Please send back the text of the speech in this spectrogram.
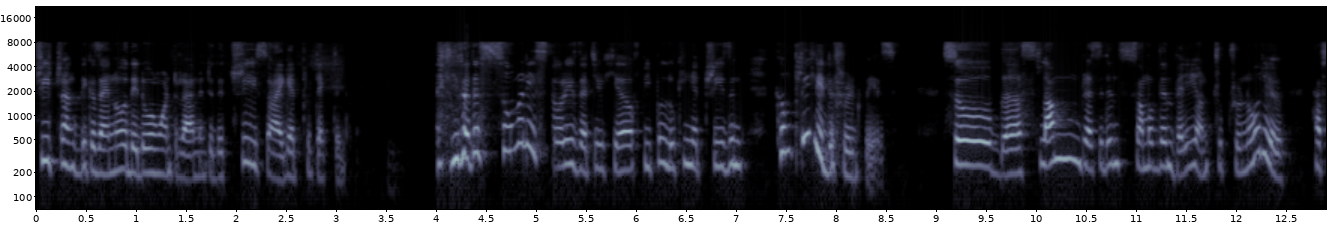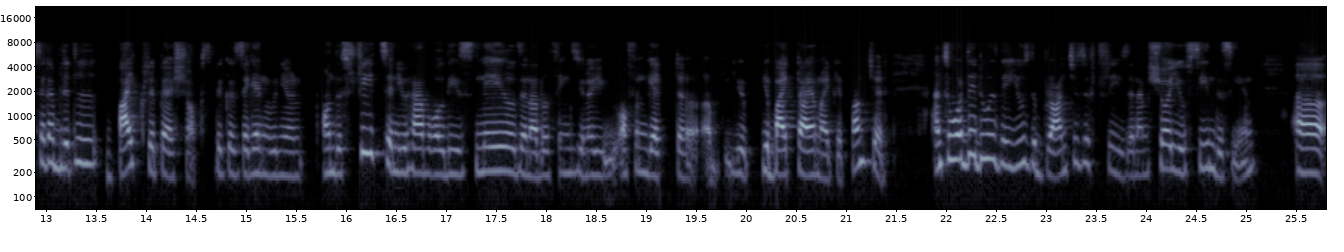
tree trunk because I know they don't want to ram into the tree, so I get protected. You know, there's so many stories that you hear of people looking at trees in completely different ways. So the slum residents, some of them very entrepreneurial, have set up little bike repair shops because again, when you're on the streets and you have all these nails and other things, you know, you often get uh, your, your bike tire might get punctured and so what they do is they use the branches of trees, and I'm sure you've seen this, Ian. Uh,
